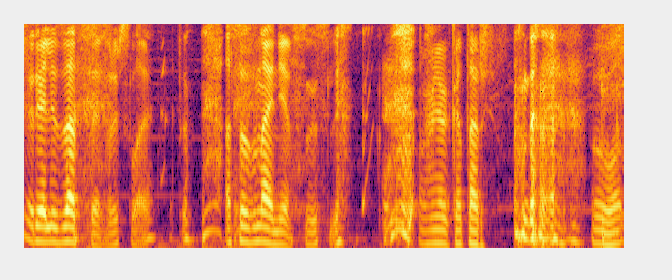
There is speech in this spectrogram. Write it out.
Реализация пришла. Осознание, в смысле. У меня катарсис. Вот.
